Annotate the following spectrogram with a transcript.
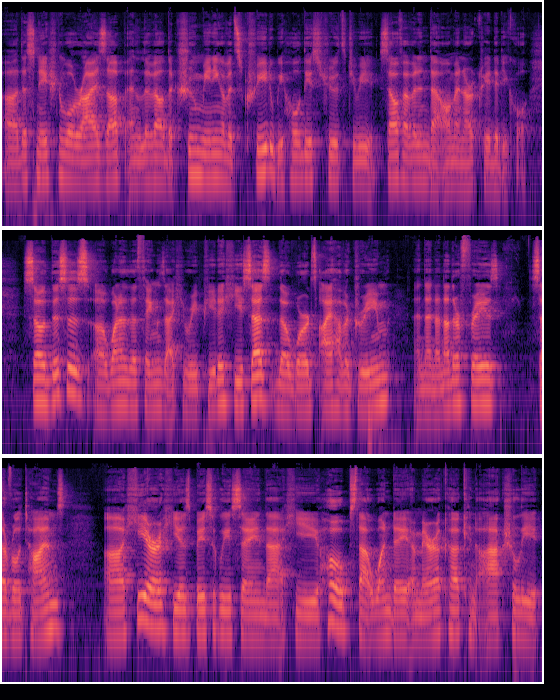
Uh, this nation will rise up and live out the true meaning of its creed. We hold these truths to be self evident that all men are created equal. So, this is uh, one of the things that he repeated. He says the words, I have a dream, and then another phrase, several times. Uh, here, he is basically saying that he hopes that one day America can actually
